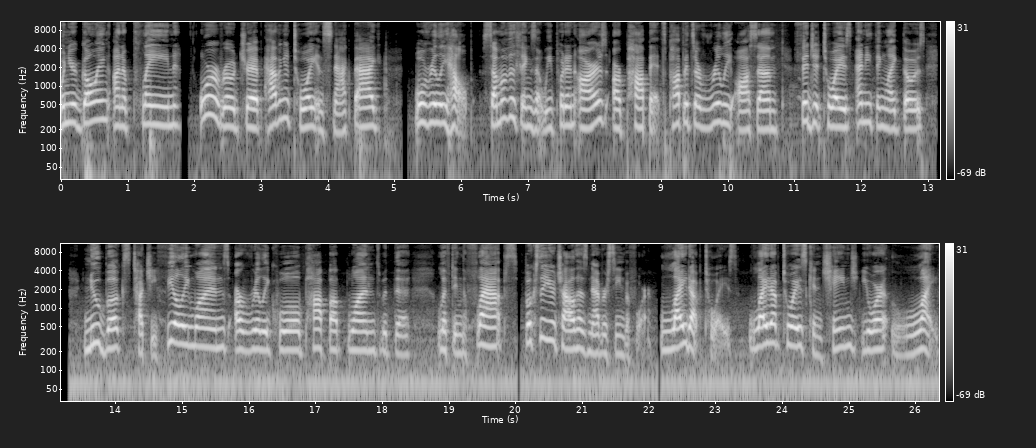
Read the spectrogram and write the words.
When you're going on a plane or a road trip, having a toy and snack bag will really help. Some of the things that we put in ours are poppets. Poppets are really awesome. Fidget toys, anything like those. New books, touchy feely ones are really cool. Pop up ones with the lifting the flaps. Books that your child has never seen before. Light up toys. Light up toys can change your life.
